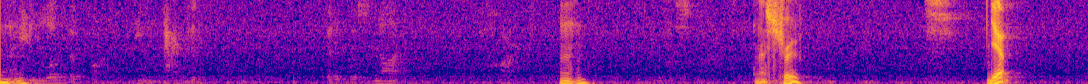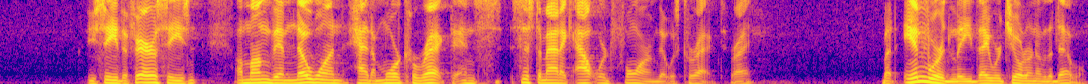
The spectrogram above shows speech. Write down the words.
Mm-hmm. He looked. He acted, but it was not hard. Mm-hmm. That's true. Yep. You see, the Pharisees, among them, no one had a more correct and systematic outward form that was correct, right? But inwardly, they were children of the devil.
